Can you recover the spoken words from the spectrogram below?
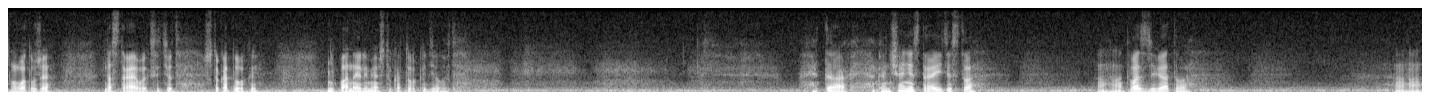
Ну, вот уже достраивают, кстати, вот штукатуркой, не панелями, а штукатуркой делают. Так, окончание строительства. Ага, 29 Ага.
